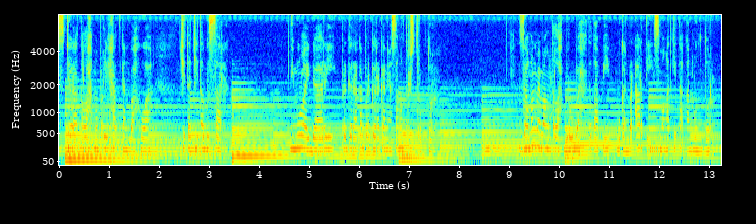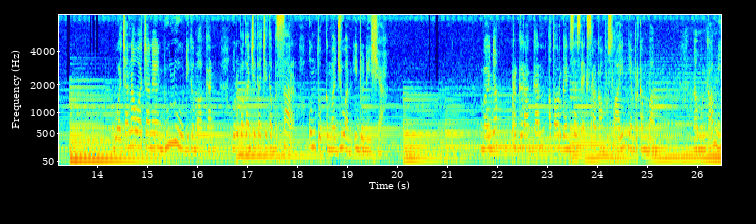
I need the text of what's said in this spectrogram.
sejarah telah memperlihatkan bahwa cita-cita besar dimulai dari pergerakan-pergerakan yang sangat terstruktur. Zaman memang telah berubah, tetapi bukan berarti semangat kita akan luntur. Wacana-wacana yang dulu digemakan merupakan cita-cita besar untuk kemajuan Indonesia. Banyak pergerakan atau organisasi ekstra kampus lain yang berkembang, namun kami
